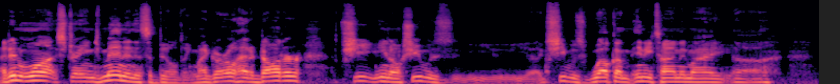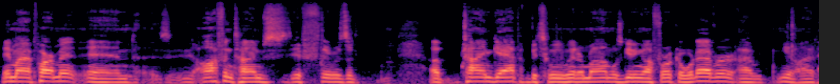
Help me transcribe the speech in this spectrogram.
I didn't want strange men in this building. My girl had a daughter. She, you know, she was she was welcome anytime in my uh, in my apartment, and oftentimes if there was a a time gap between when her mom was getting off work or whatever, I would, you know, I'd,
